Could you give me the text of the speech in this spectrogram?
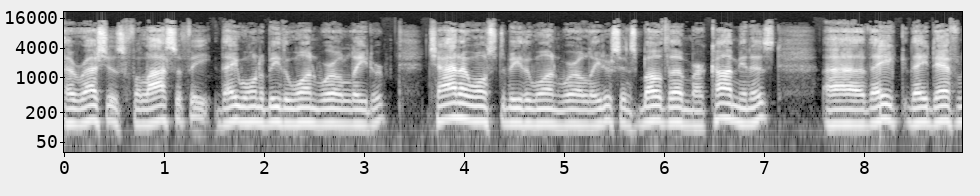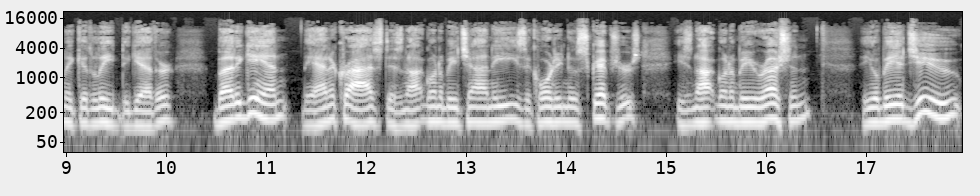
uh, Russia's philosophy. They want to be the one world leader. China wants to be the one world leader. Since both of them are communist, uh, they they definitely could lead together. But again, the Antichrist is not going to be Chinese according to the scriptures. He's not going to be Russian. He'll be a Jew,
